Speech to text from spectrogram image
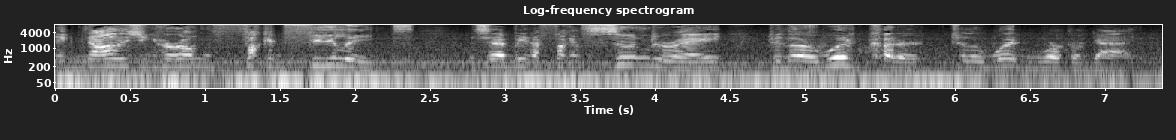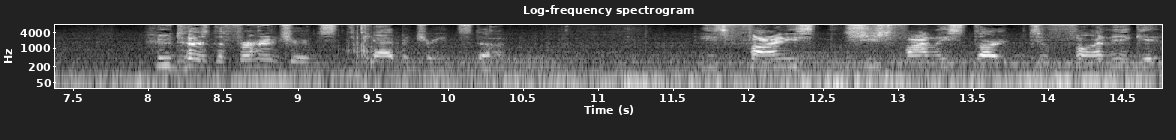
acknowledging her own fucking feelings instead of being a fucking tsundere to the woodcutter, to the woodworker guy who does the furniture and cabinetry and stuff. He's finally, she's finally starting to finally get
